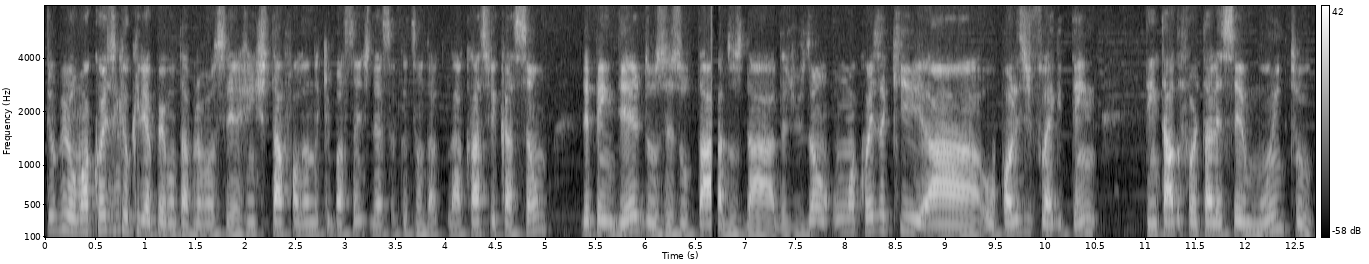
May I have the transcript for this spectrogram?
Silvio, uma coisa que eu queria perguntar para você, a gente está falando aqui bastante dessa questão da, da classificação depender dos resultados da, da divisão, uma coisa que a, o Paulista de Flag tem tentado fortalecer muito,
